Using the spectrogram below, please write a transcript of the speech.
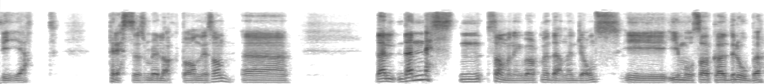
vet presset som blir lagt på han, liksom. Eh, det, er, det er nesten sammenlignbart med Daniel Jones i, i motsatt garderobe.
